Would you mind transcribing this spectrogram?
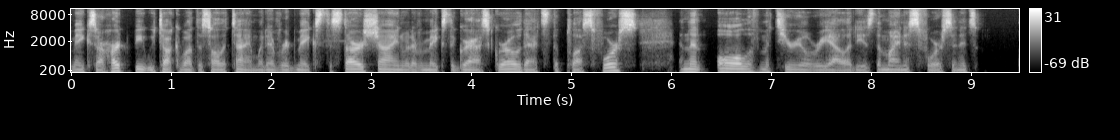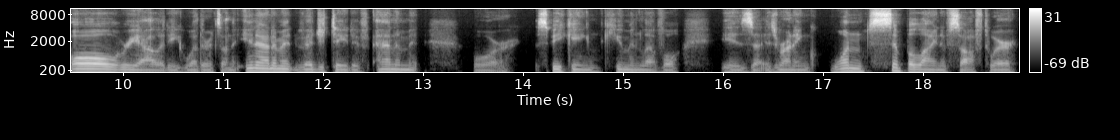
makes our heart beat we talk about this all the time whatever it makes the stars shine whatever makes the grass grow that's the plus force. And then all of material reality is the minus force and it's all reality whether it's on the inanimate vegetative animate or speaking human level is uh, is running one simple line of software.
